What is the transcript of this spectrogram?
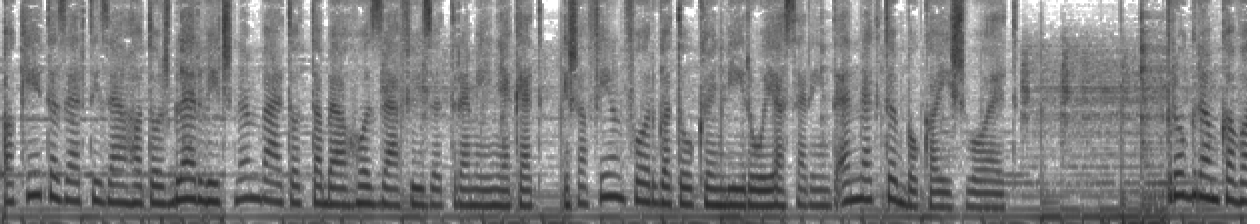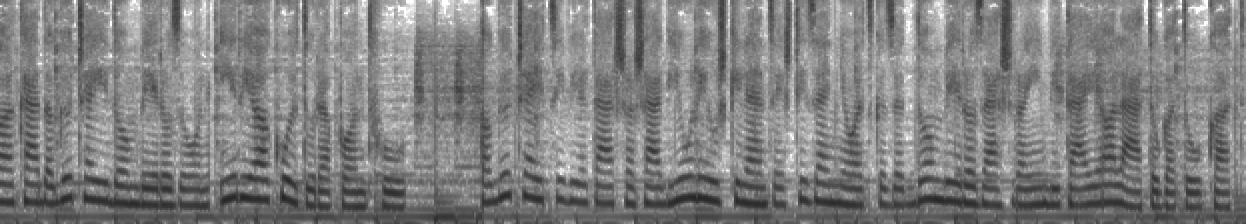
A 2016-os Blair nem váltotta be a hozzáfűzött reményeket, és a film forgatókönyvírója szerint ennek több oka is volt. Programkavalkád a Göcsei Dombérozón, írja a kultura.hu. A Göcsei Civil Társaság július 9 és 18 között dombérozásra invitálja a látogatókat.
